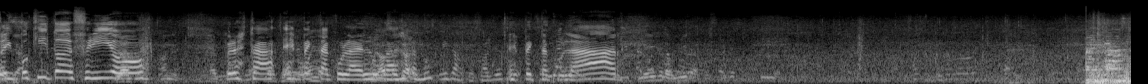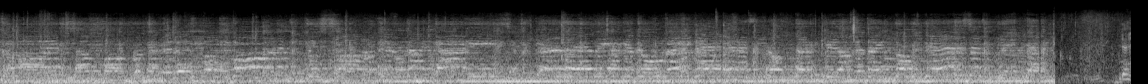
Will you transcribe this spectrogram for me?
Hay un poquito de frío, pero está espectacular el lugar. Espectacular. Ya,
